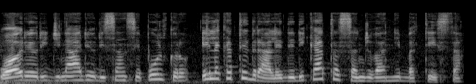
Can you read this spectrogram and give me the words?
Cuore originario di San Sepolcro è la cattedrale dedicata a San Giovanni Battista.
